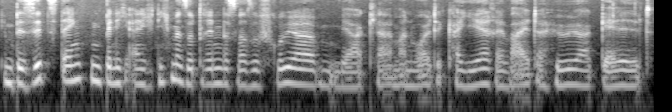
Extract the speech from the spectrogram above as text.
Im Besitzdenken bin ich eigentlich nicht mehr so drin. Das war so früher, ja klar, man wollte Karriere weiter, höher, Geld,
